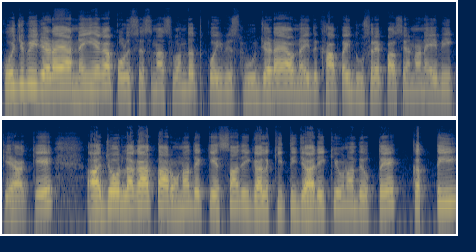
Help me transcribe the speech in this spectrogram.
ਕੁਝ ਵੀ ਜਿਹੜਾ ਆ ਨਹੀਂ ਹੈਗਾ ਪੁਲਿਸ ਇਸ ਨਾਲ ਸੰਬੰਧਿਤ ਕੋਈ ਵੀ ਸਬੂਤ ਜਿਹੜਾ ਆ ਉਹ ਨਹੀਂ ਦਿਖਾ ਪਈ। ਦੂਸਰੇ ਪਾਸੇ ਉਹਨਾਂ ਨੇ ਇਹ ਵੀ ਕਿਹਾ ਕਿ ਜੋ ਲਗਾਤਾਰ ਉਹਨਾਂ ਦੇ ਕੇਸਾਂ ਦੀ ਗੱਲ ਕੀਤੀ ਜਾ ਰਹੀ ਕਿ ਉਹਨਾਂ ਦੇ ਉੱਤੇ 31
